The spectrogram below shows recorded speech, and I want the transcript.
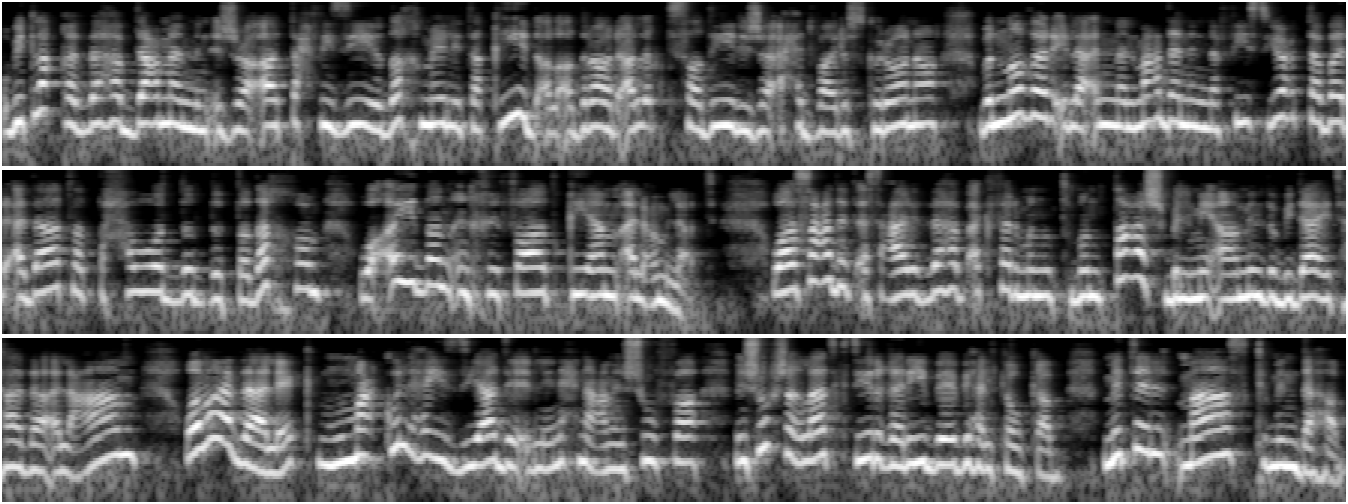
وبيتلقى الذهب دعما من إجراءات تحفيزية ضخمة لتقييد الأضرار الاقتصادية لجائحة فيروس كورونا بالنظر إلى أن المعدن النفيس يعتبر أداة للتحوط ضد التضخم وأيضا انخفاض قيم العملات. وصعدت أسعار الذهب أكثر من 18% منذ بداية هذا العام. ومع ذلك ومع كل هاي الزيادة اللي نحن عم نشوفها بنشوف شغلات كتير غريبة بهالكوكب. مثل ماسك من ذهب.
